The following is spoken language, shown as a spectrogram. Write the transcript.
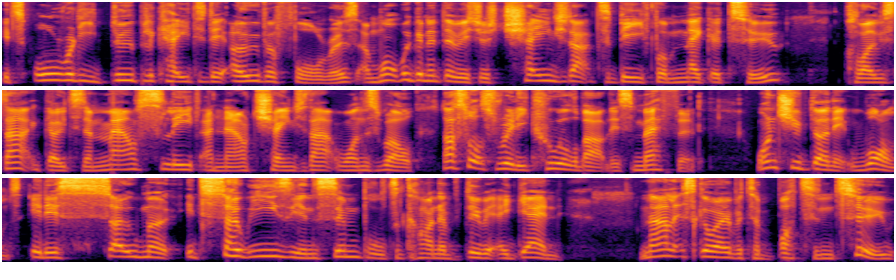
it's already duplicated it over for us. And what we're going to do is just change that to be for Mega 2. Close that, go to the mouse leave, and now change that one as well. That's what's really cool about this method. Once you've done it once, it is so much, it's so easy and simple to kind of do it again. Now let's go over to button 2.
